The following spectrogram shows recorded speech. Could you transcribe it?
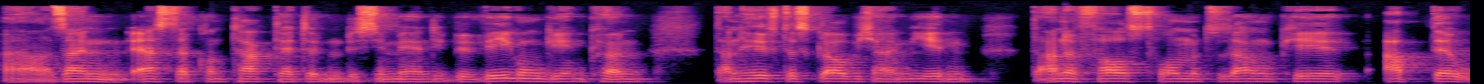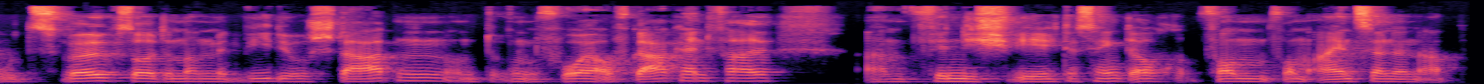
äh, sein erster Kontakt hätte ein bisschen mehr in die Bewegung gehen können, dann hilft es, glaube ich, einem jeden, da eine Faustformel zu sagen, okay, ab der U12 sollte man mit Videos starten und, und vorher auf gar keinen Fall ähm, finde ich schwierig. Das hängt auch vom, vom Einzelnen ab.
